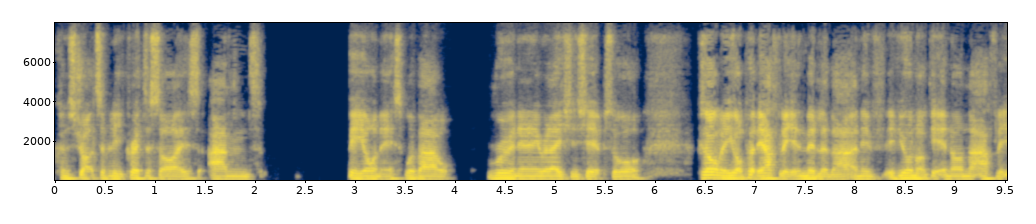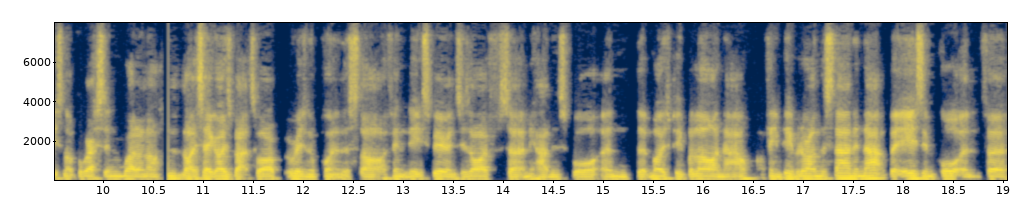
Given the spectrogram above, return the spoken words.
constructively criticize and be honest without ruining any relationships or because ultimately you got to put the athlete in the middle of that. And if, if you're not getting on, that athlete's not progressing well enough. Like I say, it goes back to our original point at the start. I think the experiences I've certainly had in sport and that most people are now, I think people are understanding that. But it is important for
